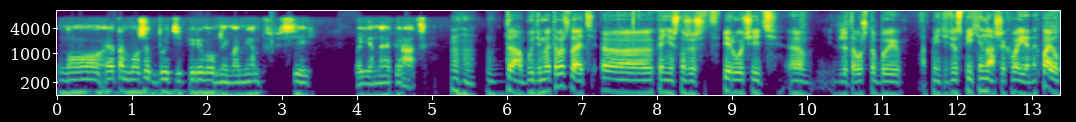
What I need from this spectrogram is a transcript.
но это может быть и переломный момент всей военной операции. Мгм. Да, будем этого ждать. Э, Конечно же, в первую очередь э, для того, чтобы отметить успехи наших военных. Павел,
